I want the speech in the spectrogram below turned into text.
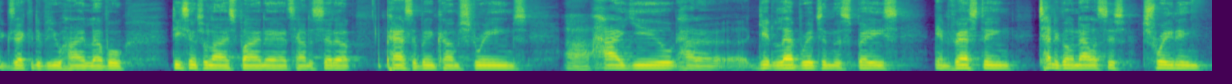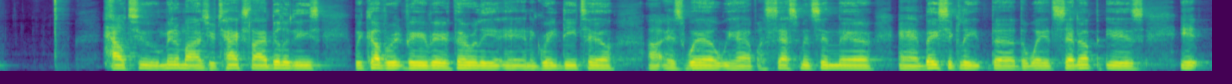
executive view, high level, decentralized finance, how to set up passive income streams, uh, high yield, how to uh, get leverage in the space, investing, technical analysis, trading, how to minimize your tax liabilities. We cover it very, very thoroughly in, in great detail uh, as well. We have assessments in there, and basically the the way it's set up is it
